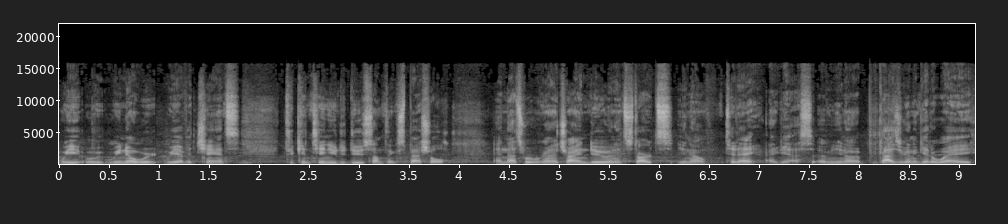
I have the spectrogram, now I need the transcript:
We we, know we we have a chance to continue to do something special, and that's what we're going to try and do. And it starts, you know, today, I guess. I mean, you know, guys are going to get away.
